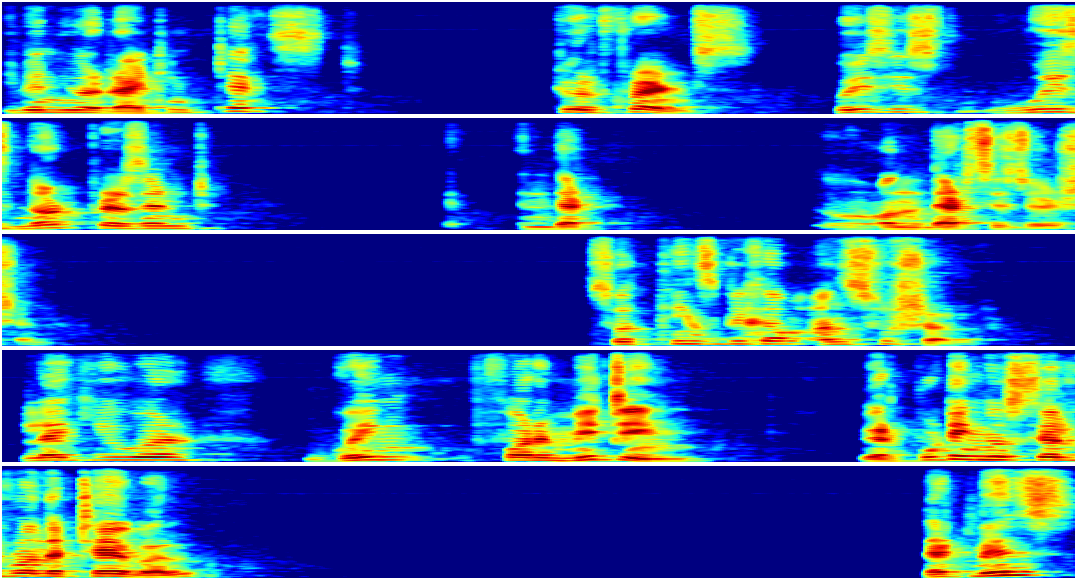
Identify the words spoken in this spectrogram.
Even you are writing text to your friends which is who is not present in that on that situation. So things become unsocial. Like you are going for a meeting you are putting yourself on the table. That means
